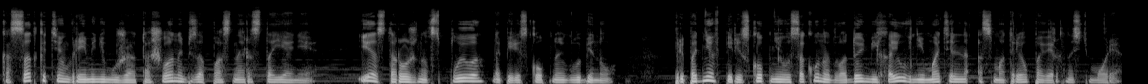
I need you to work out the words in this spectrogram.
Касатка тем временем уже отошла на безопасное расстояние и осторожно всплыла на перископную глубину. Приподняв перископ невысоко над водой, Михаил внимательно осмотрел поверхность моря.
